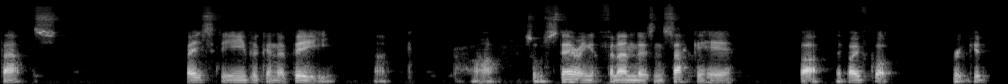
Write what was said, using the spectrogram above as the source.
that's basically either going to be like, wow, sort of staring at Fernandez and Saka here, but they both got pretty good,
